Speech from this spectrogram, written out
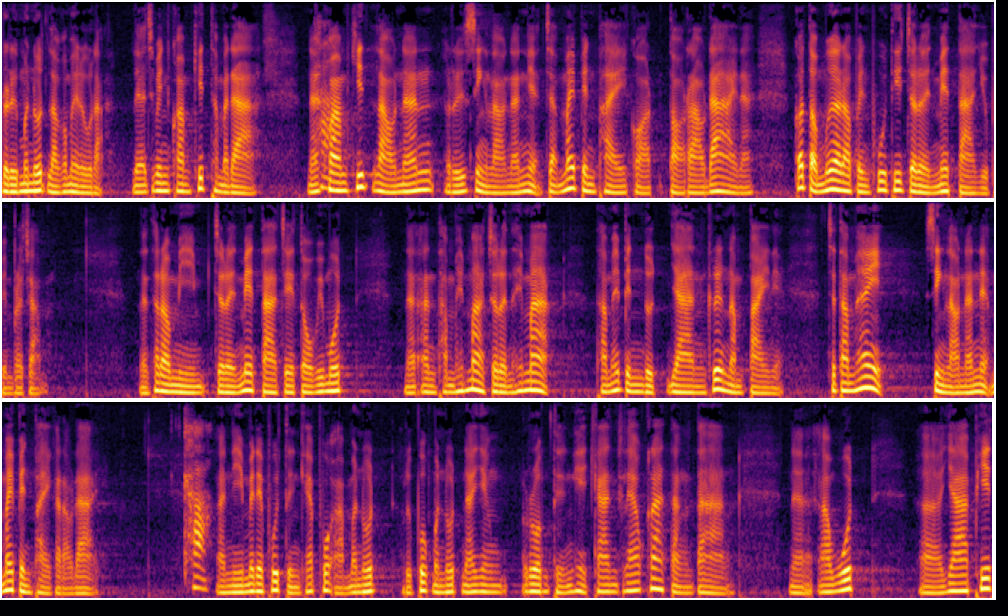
หรือมนุษย์เราก็ไม่รู้ละหรืออาจจะเป็นความคิดธรรมดานะค่ะความคิดเหล่านั้นหรือสิ่งเหล่านั้นเนี่ยจะไม่เป็นภัยก่อต่อเราได้นะก็ต่อเมื่อเราเป็นผู้ที่เจริญเมตตาอยู่เป็นประจำ นะถ้าเรามีเจริญเมตตาเจโตวิมุตตินะอันทำให้มากเจริญให้มากทำให้เป็นดุจยานเครื่องนำไปเนี่ยจะทำให้สิ่งเหล่านั้นเนี่ยไม่เป็นภัยกับเราได้ค่ะอันนี้ไม่ได้พูดถึงแค่พวกอมนุษย์ หรือพวกมนุษย์นะยังรวมถึงเหตุการณ์แคล้วคลาดต่างๆนะอาวุธเอ่อยาพิษ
